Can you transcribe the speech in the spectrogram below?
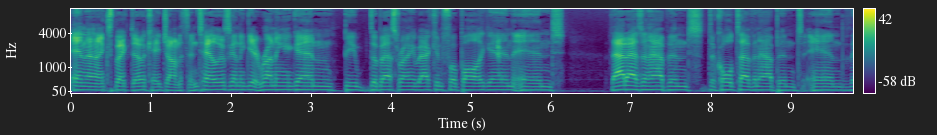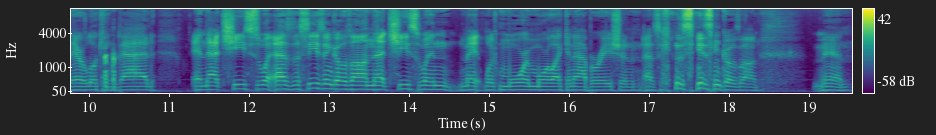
And then I expected, okay, Jonathan Taylor's going to get running again, be the best running back in football again, and that hasn't happened. The Colts haven't happened, and they're looking bad. And that Chiefs, as the season goes on, that Chiefs win may look more and more like an aberration as the season goes on. Man,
